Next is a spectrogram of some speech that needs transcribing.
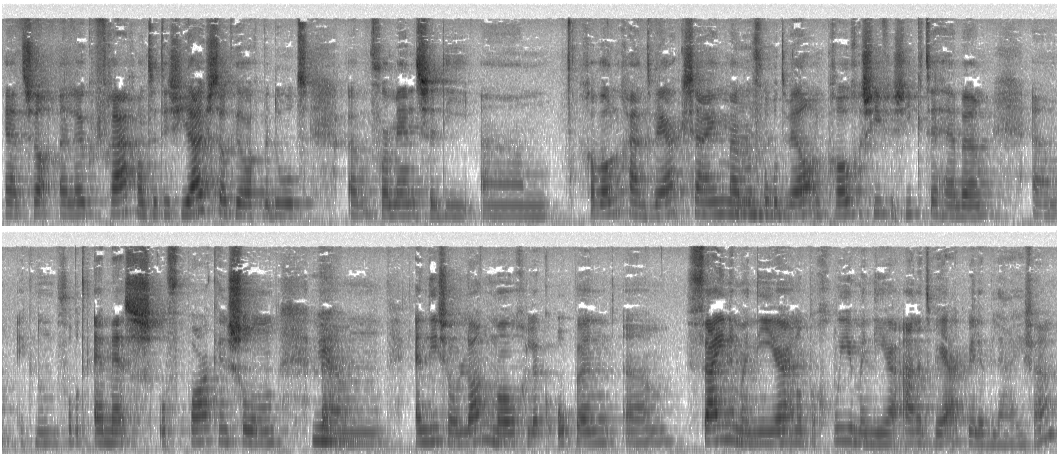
ja, het is wel een leuke vraag, want het is juist ook heel erg bedoeld um, voor mensen die um, gewoon nog aan het werk zijn, maar mm. bijvoorbeeld wel een progressieve ziekte hebben. ik noem bijvoorbeeld MS of Parkinson. Ja. en die zo lang mogelijk op een fijne manier en op een goede manier aan het werk willen blijven.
